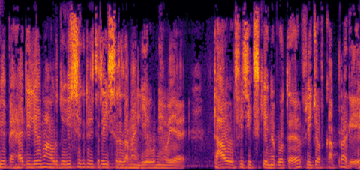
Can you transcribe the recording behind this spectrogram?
ඒ පැහැදිලිවම අවුරුදු 20කට විතර ඉස්සර තමයි ලියුනේ ඔය ටාව් ෆිසික්ස් කියන පොත ෆ්‍රිජ් ඔෆ් කප්රගේ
